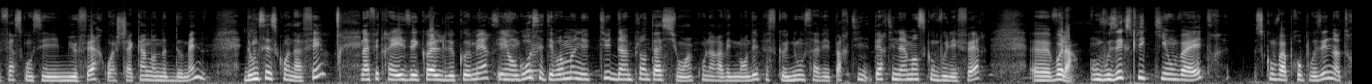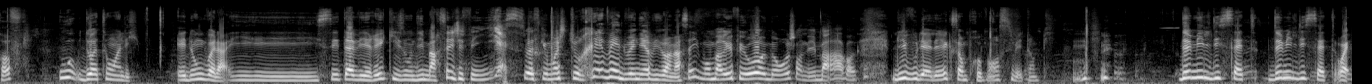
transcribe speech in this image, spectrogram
faire ce qu'on sait mieux faire, quoi, chacun dans notre domaine. Donc, c'est ce qu'on a fait. On a fait travailler les écoles de commerce, et en gros, c'était vraiment une étude d'implantation hein, qu'on leur avait demandé parce que nous, on savait pertinemment ce qu'on voulait faire. voilà on vous explique qui on va être, ce qu'on va proposer, notre offre, où doit-on aller. Et donc voilà, il, s'est avéré qu'ils ont dit Marseille. J'ai fait yes parce que moi je te rêvais de venir vivre à Marseille. Mon mari fait oh non, j'en ai marre. Lui voulait aller à Aix-en-Provence, mais tant pis. 2017, 2017, ouais.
